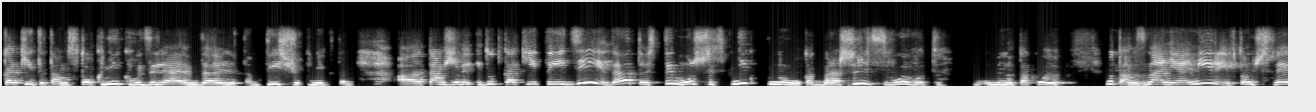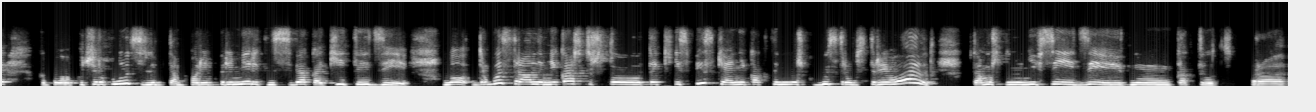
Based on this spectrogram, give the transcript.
какие-то там 100 книг выделяем, да, или там тысячу книг, там, а там же идут какие-то идеи, да, то есть ты можешь из книг, ну, как бы расширить свой вот именно такое, ну, там, знание о мире, и в том числе как бы, почерпнуть или там примерить на себя какие-то идеи. Но, с другой стороны, мне кажется, что такие списки, они как-то немножко быстро устаревают, потому что, ну, не все идеи, ну, как-то вот про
